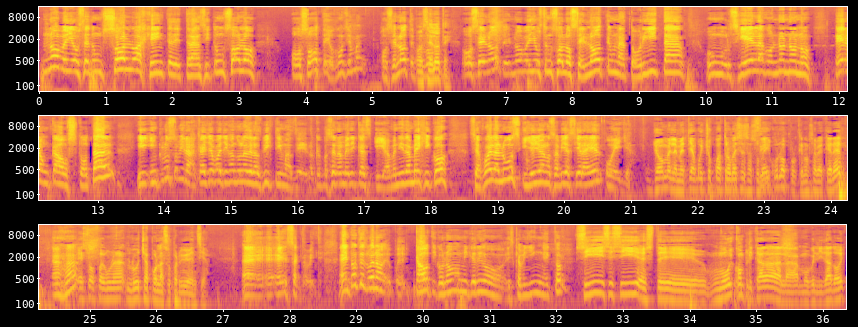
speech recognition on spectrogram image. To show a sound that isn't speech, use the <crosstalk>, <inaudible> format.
No veía usted un solo agente de tránsito, un solo osote, o cómo se llaman? Ocelote. Ocelote. Ocelote. No veía usted un solo celote, una torita, un murciélago. No, no, no. Era un caos total. Y incluso, mira, acá ya va llegando una de las víctimas de lo que pasó en Américas y Avenida México. Se fue la luz y yo ya no sabía si era él o ella. Yo me le metía mucho cuatro veces a su vehículo porque no sabía querer. Ajá. Eso fue una lucha por la supervivencia. Eh, eh, exactamente. Entonces, bueno, eh, caótico, ¿no, mi querido Escamillín Héctor? Sí, sí, sí, este, muy complicada la movilidad hoy,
